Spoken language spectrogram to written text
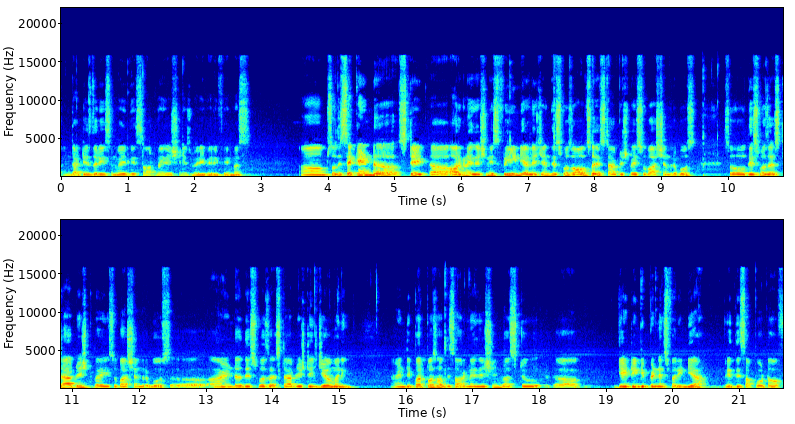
and that is the reason why this organization is very very famous um, so the second uh, state uh, organization is Free India Legion. This was also established by Subhash Chandra Bose. So this was established by Subhash Chandra Bose, uh, and uh, this was established in Germany. And the purpose of this organization was to uh, get independence for India with the support of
